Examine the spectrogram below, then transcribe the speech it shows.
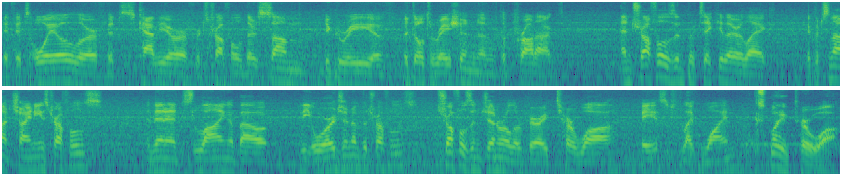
if it's oil or if it's caviar or if it's truffle, there's some degree of adulteration of the product. And truffles in particular, like, if it's not Chinese truffles, then it's lying about the origin of the truffles. Truffles in general are very terroir based, like wine. Explain terroir.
